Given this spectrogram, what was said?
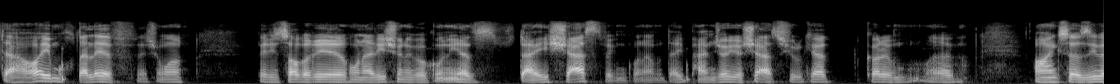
ده های مختلف. شما برین سابقه هنریش رو نگاه کنی از دهه شست فکر می‌کنم دهه پنجاه یا شست شروع کرد کار آهنگسازی و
